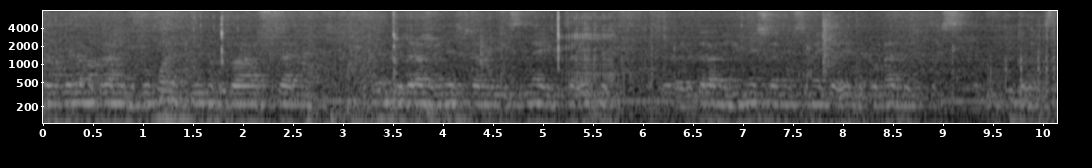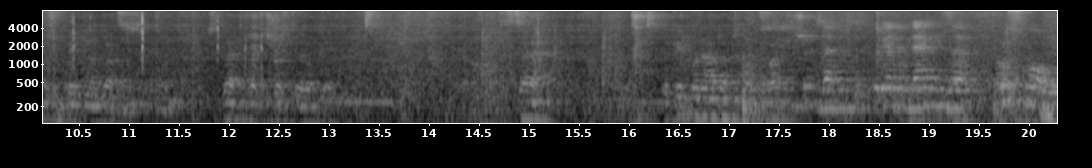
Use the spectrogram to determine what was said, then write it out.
Про надання матеріальної допомоги відповідно до програми соціальної підтримки ветеранів війни, членів їх сімей, загиблих, е, ветеранів війни, членів сімей загиблих, померлих, які захисник України на 24-26 роки. Це такий порядок. Порядок денний за основу.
